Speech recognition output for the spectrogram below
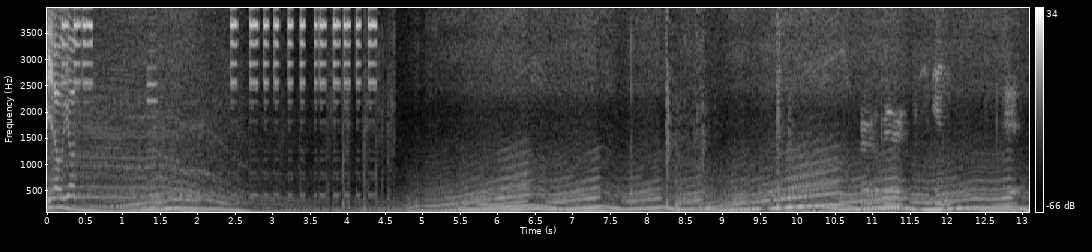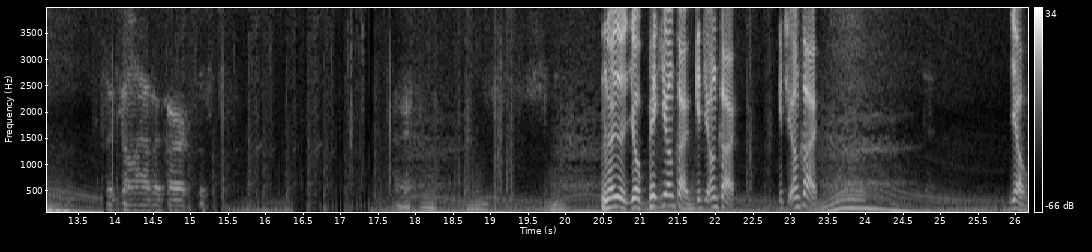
yo. Alright. No, yo, yo, pick your own car. Get your own car. Get your own car. Yo.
